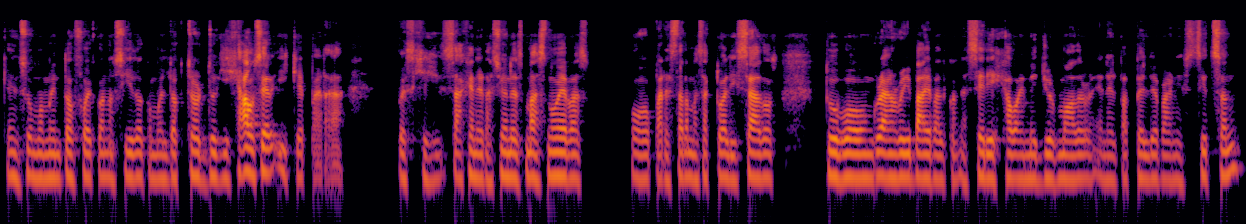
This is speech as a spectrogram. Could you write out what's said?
que en su momento fue conocido como el Dr. Doogie Hauser y que para pues quizá generaciones más nuevas o para estar más actualizados, tuvo un gran revival con la serie How I Met Your Mother en el papel de Barney Stinson,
